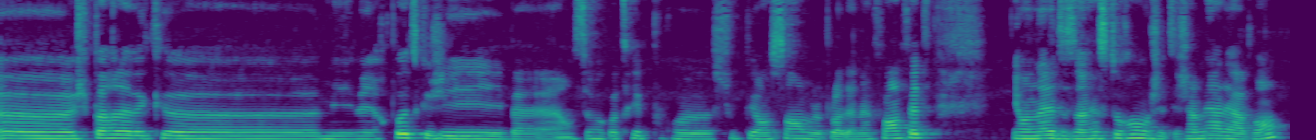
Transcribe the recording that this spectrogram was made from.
euh, je parle avec euh, mes meilleurs potes que j'ai, bah, on s'est rencontrés pour euh, souper ensemble pour la dernière fois en fait, et on allait dans un restaurant où j'étais jamais allée avant.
